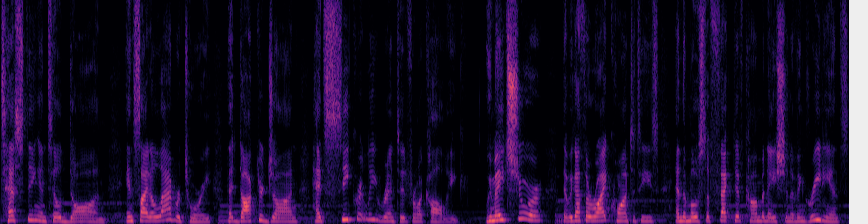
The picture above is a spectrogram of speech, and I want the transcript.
testing until dawn inside a laboratory that Dr. John had secretly rented from a colleague. We made sure that we got the right quantities and the most effective combination of ingredients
